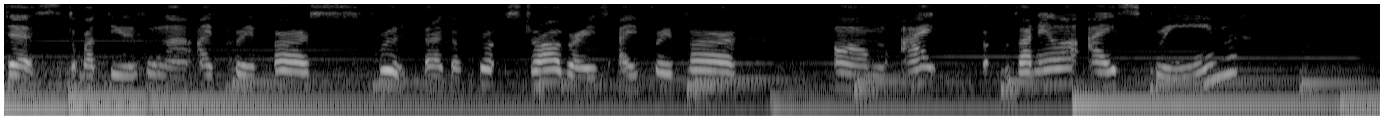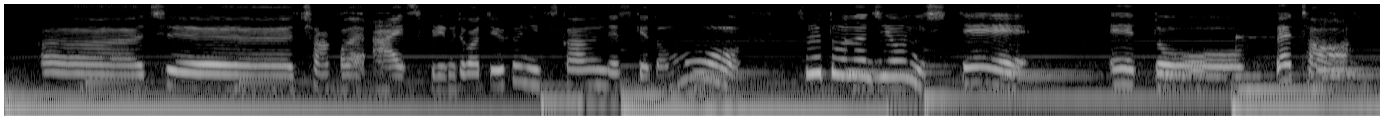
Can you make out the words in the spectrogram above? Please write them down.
this とかっていう風な I prefer fruit, like a fruit, strawberries. I prefer um, I vanilla ice cream uh, to chocolate ice cream とかっていう風に使うんですけどもそれと同じようにしてえっ、ー、と better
